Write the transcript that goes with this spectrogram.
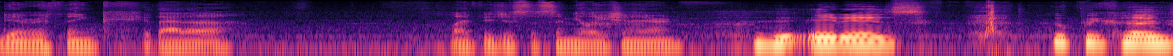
Do you ever think that uh, life is just a simulation, Aaron? it is because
